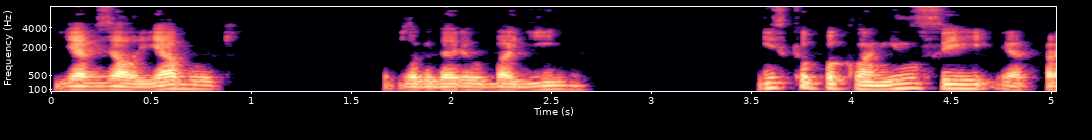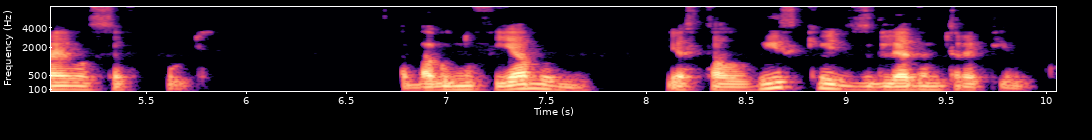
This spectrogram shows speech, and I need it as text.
Я взял яблоки, поблагодарил богиню, низко поклонился ей и отправился в путь. Обогнув яблоню, я стал выискивать взглядом тропинку.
